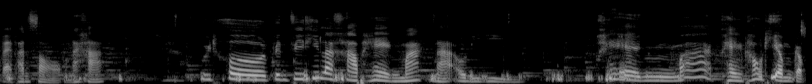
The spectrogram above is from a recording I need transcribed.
แปดพันสองนะคะอุ้ยเธอเป็นซีที่ราคาแพงมากนะเอาดีๆแพงมากแพงเท่าเทียมกับ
